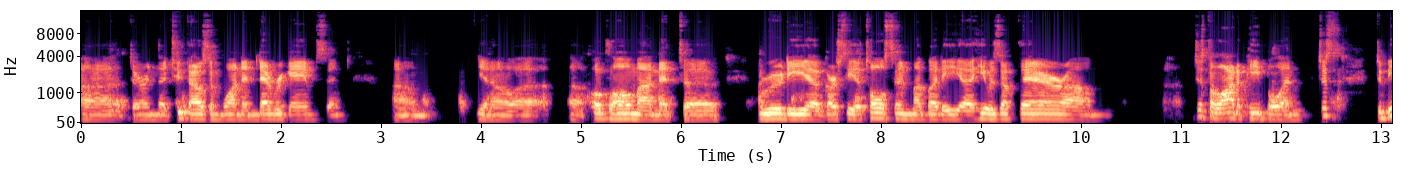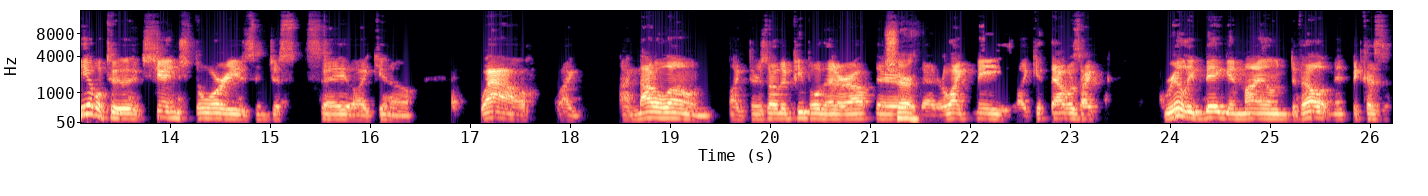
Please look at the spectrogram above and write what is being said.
uh, during the 2001 Endeavor Games, and um, you know uh, uh, Oklahoma. I met uh, Rudy uh, Garcia Tolson, my buddy. Uh, he was up there. Um, just a lot of people, and just to be able to exchange stories and just say like you know wow like i'm not alone like there's other people that are out there Sure. that are like me like it, that was like really big in my own development because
